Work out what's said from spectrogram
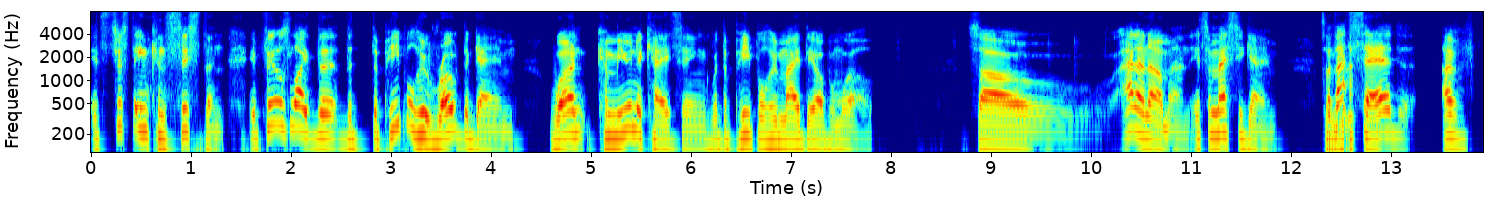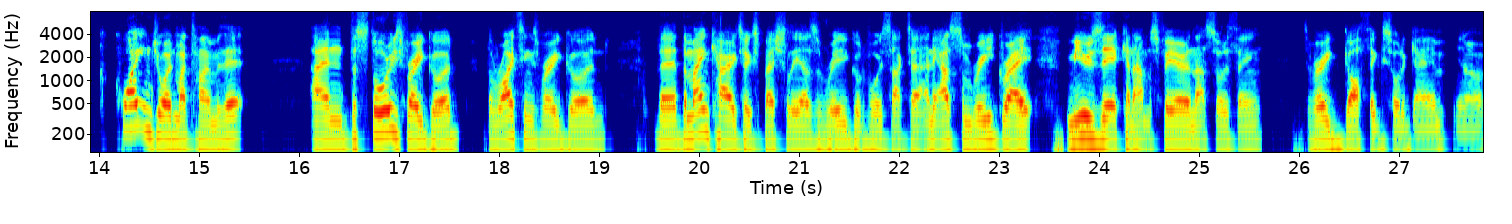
it's just inconsistent. It feels like the, the the people who wrote the game weren't communicating with the people who made the open world. So I don't know, man. It's a messy game. but that said, I've quite enjoyed my time with it, and the story's very good. The writing's very good. The the main character especially has a really good voice actor, and it has some really great music and atmosphere and that sort of thing. It's a very gothic sort of game, you know.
